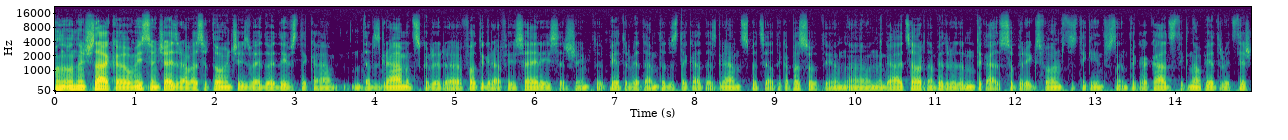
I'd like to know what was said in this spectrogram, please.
Un, un viņš sāka, un visu viņš aizrāvās ar to. Viņš izveidoja divas tā kā, tādas grāmatas, kur ir uh, fotografiju sērijas ar šīm tā pieturvietām. Tad es tā kā tās grāmatas speciāli tā pasūtīju un, uh, un gāju cauri tām pieturvietām. Nu, tā kā superīgas formas, tas tik interesanti. Kā kādas tik nav pieturvietas tieši,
